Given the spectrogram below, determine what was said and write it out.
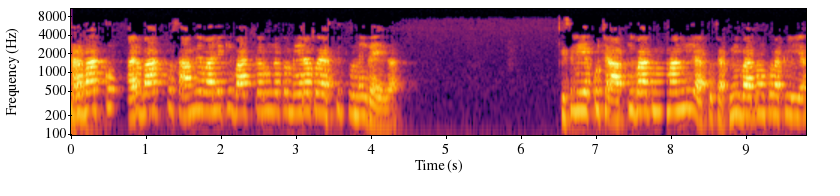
हर बात को हर बात को सामने वाले की बात करूँगा तो मेरा कोई अस्तित्व नहीं रहेगा। इसलिए कुछ आपकी बात मान लिया, कुछ अपनी बातों को रख लिया।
